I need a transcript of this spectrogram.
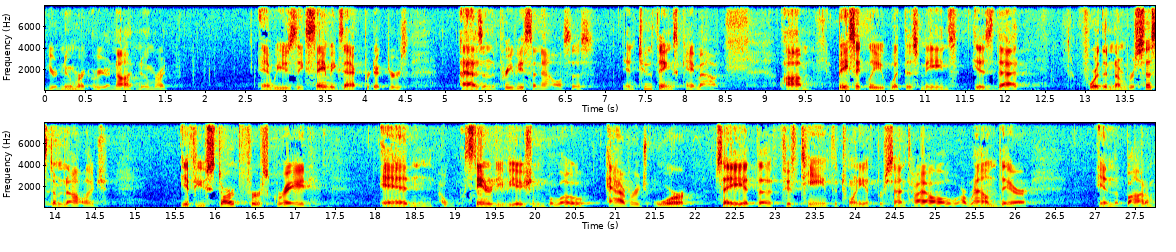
you're numerate or you're not numerate. And we use the same exact predictors as in the previous analysis. And two things came out. Um, basically, what this means is that for the number system knowledge, if you start first grade and a standard deviation below average, or say at the 15th to 20th percentile, around there in the bottom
